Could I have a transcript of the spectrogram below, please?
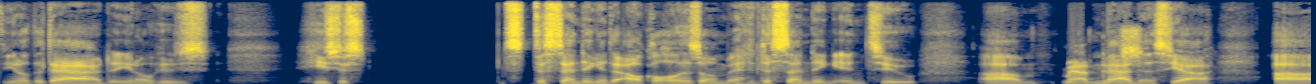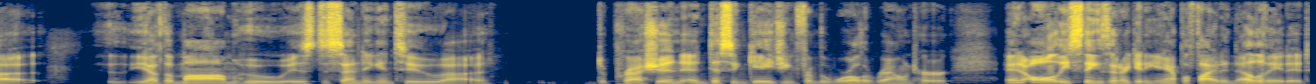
you know the dad, you know, who's he's just descending into alcoholism and descending into um, Madness. madness. Yeah. Uh, you have the mom who is descending into uh, depression and disengaging from the world around her, and all these things that are getting amplified and elevated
